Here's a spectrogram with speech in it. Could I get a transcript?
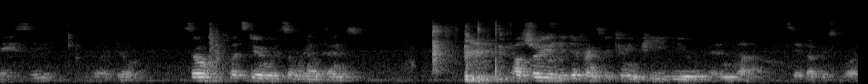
9AC? No, I don't. So let's do it with some real things. I'll show you the difference between PEView and uh, CFF Explorer.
